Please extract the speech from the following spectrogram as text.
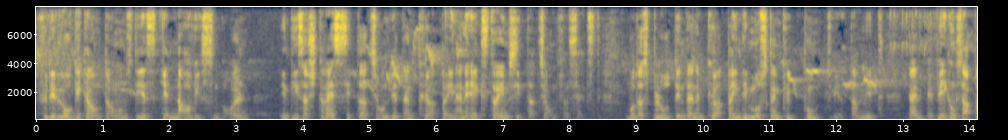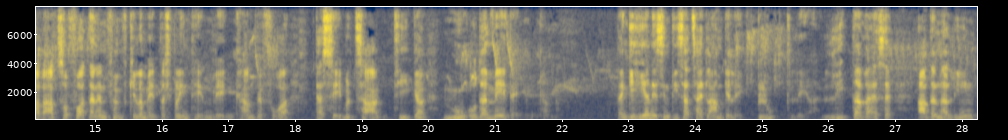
Für die Logiker unter uns, die es genau wissen wollen, in dieser Stresssituation wird dein Körper in eine Extremsituation versetzt, wo das Blut in deinem Körper in die Muskeln gepumpt wird, damit dein Bewegungsapparat sofort einen 5 Kilometer Sprint hinlegen kann, bevor der Säbelzahntiger Mu oder Me denken kann. Dein Gehirn ist in dieser Zeit lahmgelegt, blutleer, literweise Adrenalin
